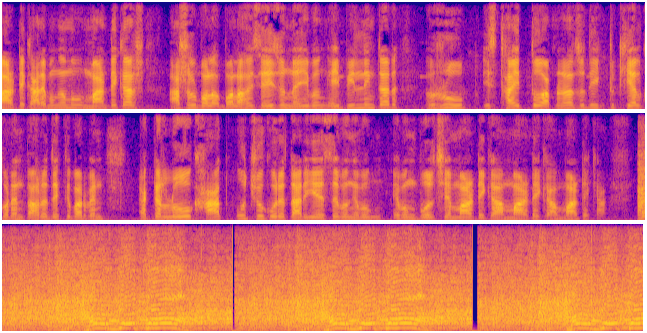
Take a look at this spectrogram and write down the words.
মার্টেকার এবং মার্টেকার আসল বলা বলা হয়েছে এই জন্যই এবং এই বিল্ডিংটার রূপ, স্থায়িত্ব আপনারা যদি একটু খেয়াল করেন তাহলে দেখতে পারবেন, একটা লোক হাত উঁচু করে দাঁড়িয়েছে এবং এবং এবং বলছে, Merdeka Merdeka Merdeka Merdeka! Merdeka! Merdeka!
